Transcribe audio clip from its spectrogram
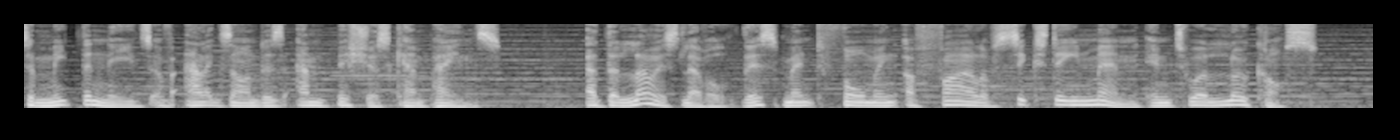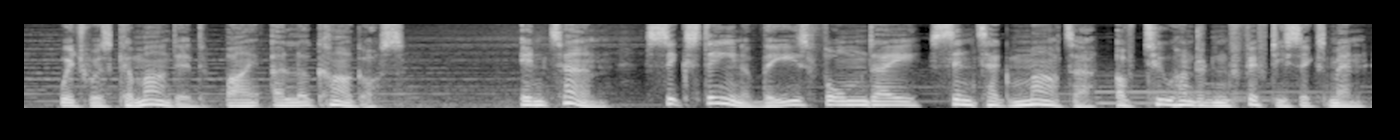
to meet the needs of Alexander's ambitious campaigns. At the lowest level, this meant forming a file of 16 men into a lokos, which was commanded by a lokargos. In turn, 16 of these formed a syntagmata of 256 men,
